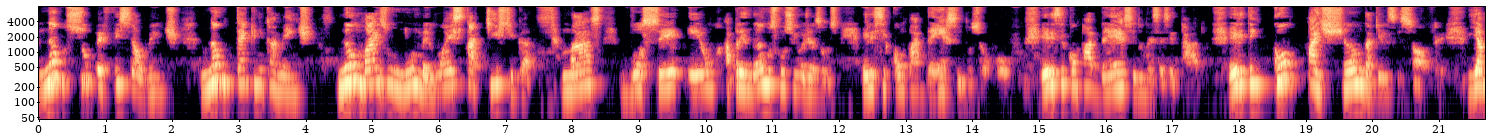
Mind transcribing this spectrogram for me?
não superficialmente, não tecnicamente, não mais um número, uma estatística, mas você, eu, aprendamos com o Senhor Jesus. Ele se compadece do seu povo, ele se compadece do necessitado, ele tem compaixão daqueles que sofrem. E a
